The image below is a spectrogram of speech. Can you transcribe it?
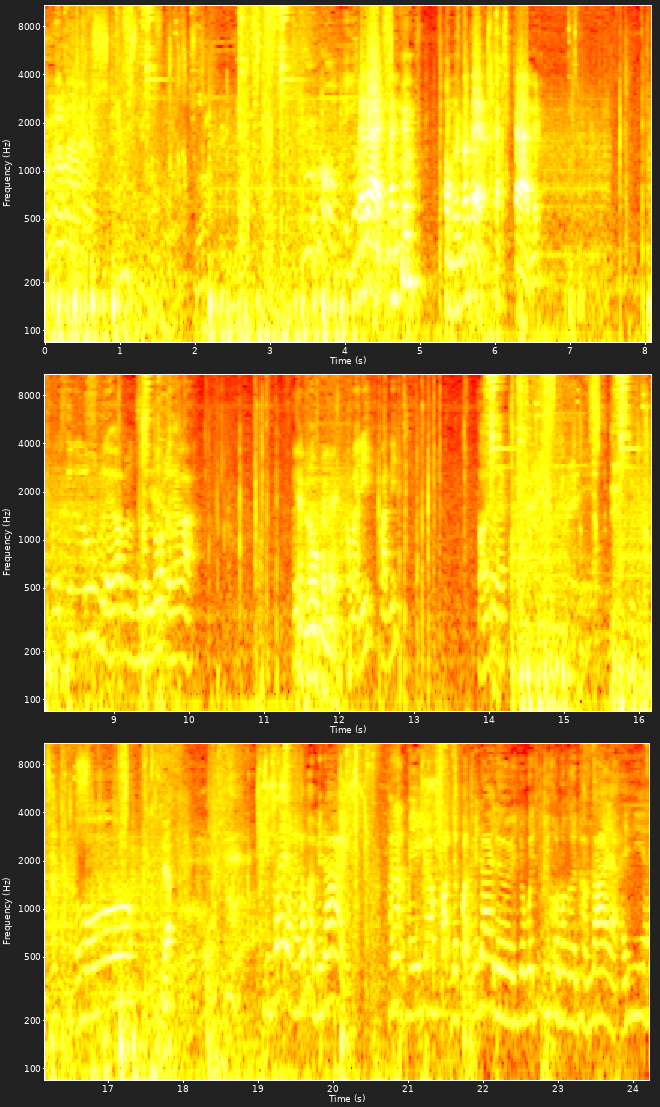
เอามามา มาไม่บอกไอ้เหี้ยไม่ได้ มันขึ้นของมึงตั้งแต่อากาศเลยมันขึ้นรูปเลยว่ามันมันรวบเลยใช่ป่ะฮ้ยขึ้นรูปไปเลย เอาใหม่ดิ ปัดดิ ต่อยกันเลย This will protect โอ้โหเดี๋ยวคิดได้อย่างไรก็ปัดไม่ได้ ขนาดพยายามปัดยังปัดไม่ได้เลย ยกเว้นที่มีคนบังเอิญทำได้อะไอ้เหี้ย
